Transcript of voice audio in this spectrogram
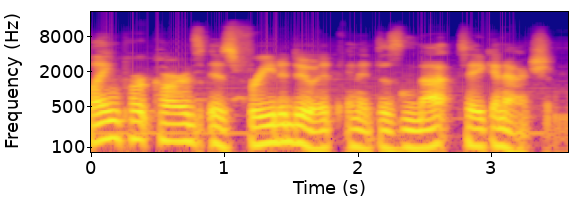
Playing perk cards is free to do it, and it does not take an action.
